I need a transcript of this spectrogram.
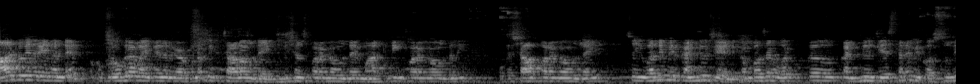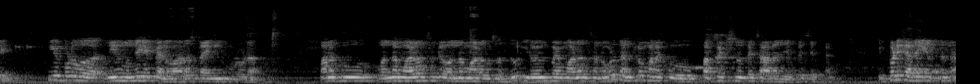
ఆల్ టుగెదర్ ఏంటంటే ఒక ప్రోగ్రామ్ అయిపోయిందని కాకుండా మీకు చాలా ఉంటాయి. ఎగ్జిబిషన్స్ పరంగా ఉంటాయి మార్కెటింగ్ పరంగా ఉంటుంది ఒక షాప్ పరంగా ఉంటాయి. సో ఇవన్నీ మీరు కంటిన్యూ చేయండి. కంపల్సరీ వర్క్ కంటిన్యూ చేస్తేనే మీకు వస్తుంది. ఇప్పుడు నేను ముందే చెప్పాను ఆ రోజు ట్రైనింగ్ కూడా. మనకు వంద మోడల్స్ ఉంటే వంద మోడల్స్ వద్దు ఇరవై ముప్పై మోడల్స్ అన్న కూడా దాంట్లో మనకు పర్ఫెక్షన్ ఉంటే చాలా అని చెప్పేసి చెప్పాను. ఇప్పటికీ అదే చెప్తున్నా.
